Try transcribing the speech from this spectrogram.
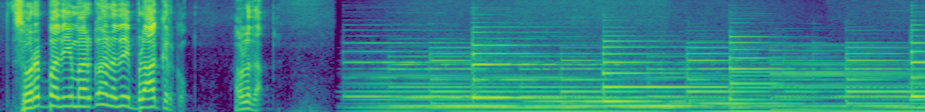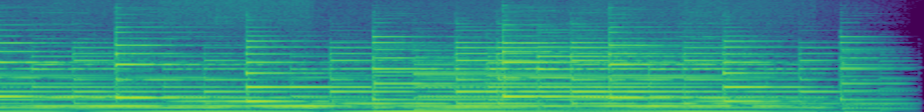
சுரப்பு அதிகமாக இருக்கும் அல்லது பிளாக் இருக்கும். அவ்வளோதான்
